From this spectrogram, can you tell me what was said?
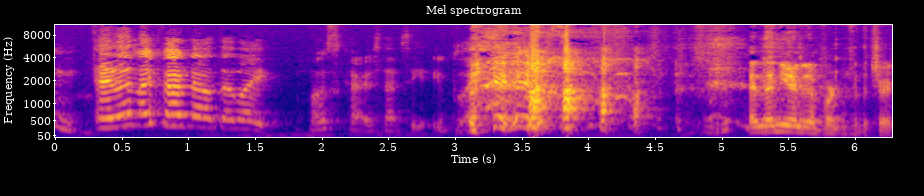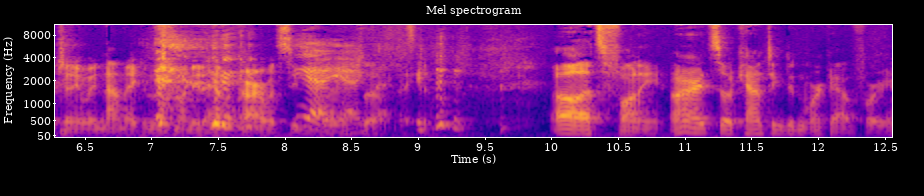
an accountant. And then I found out that like most cars have CD players. And then you ended up working for the church anyway, not making enough money to have a car with CD yeah, players, yeah, so that's exactly. Oh, that's funny. All right, so accounting didn't work out for you.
